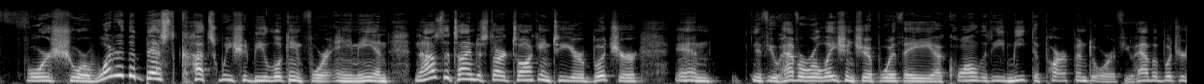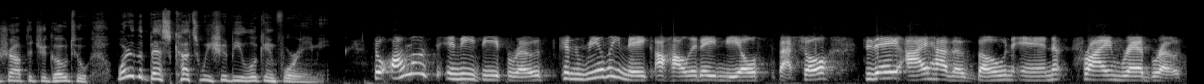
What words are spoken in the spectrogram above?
For sure. What are the best cuts we should be looking for, Amy? And now's the time to start talking to your butcher. And if you have a relationship with a, uh quality meat department or if you have a butcher shop that you go to, what are the best cuts we should be looking for, Amy? So almost any beef roast can really make a holiday meal special. Today I have a bone in prime rib roast.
